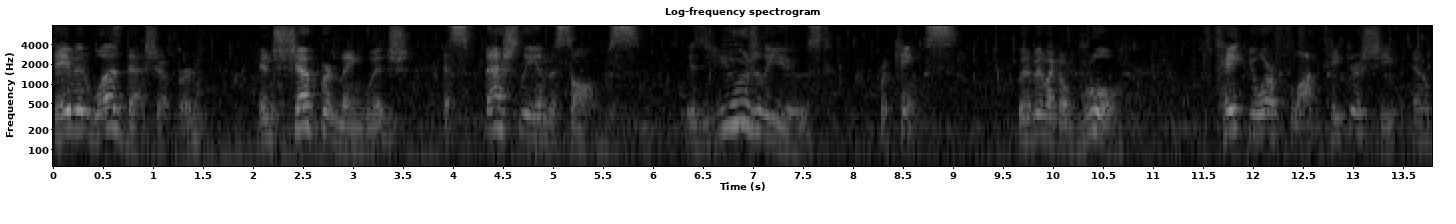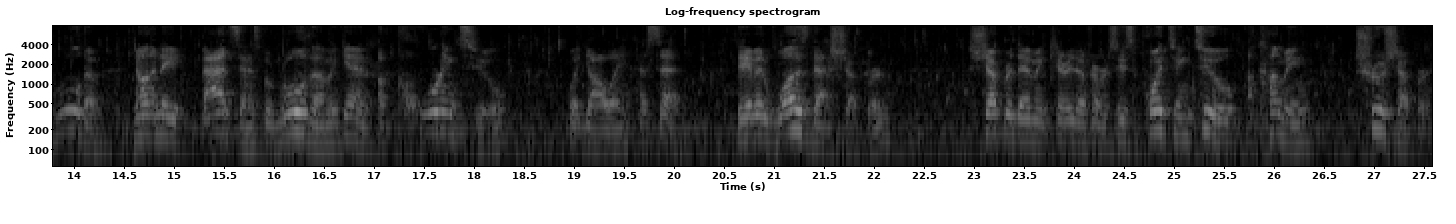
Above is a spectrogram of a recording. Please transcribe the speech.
David was that shepherd. And shepherd language, especially in the Psalms, is usually used for kings. It would have been like a rule. Take your flock, take your sheep, and rule them. Not in a bad sense, but rule them, again, according to what Yahweh has said. David was that shepherd. Shepherd them and carry them forever. So he's pointing to a coming true shepherd.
